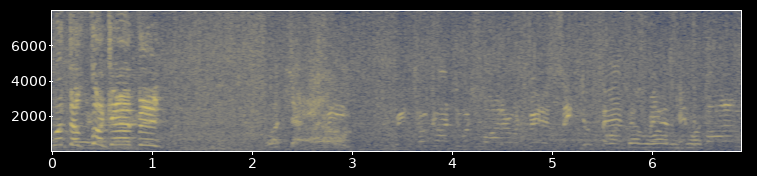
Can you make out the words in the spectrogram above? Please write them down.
What the fuck happened? What the hell? We took on too much water, which made us sink too fast, which made us hit the bottom, which creates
